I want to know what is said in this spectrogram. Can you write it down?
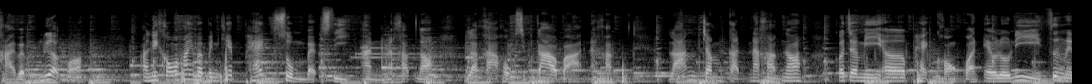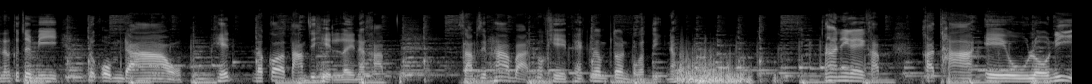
ขายแบบเลือกหรออันนี้เขาให้มาเป็นแค่แพ็คสุ่มแบบ 4 อันนะครับเนาะราคา 69 บาทนะครับร้านจำกัดนะครับเนาะก็จะมีเออแพ็คของขวัญเอลโลนี่ซึ่งในนั้นก็จะมีลูกอมดาว เพชรแล้วก็ตามที่เห็นเลยนะครับ 35 บาท โอเค แพ็คเริ่มต้นปกตินะอันนี้ไงครับคาถาเอลโลนี่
